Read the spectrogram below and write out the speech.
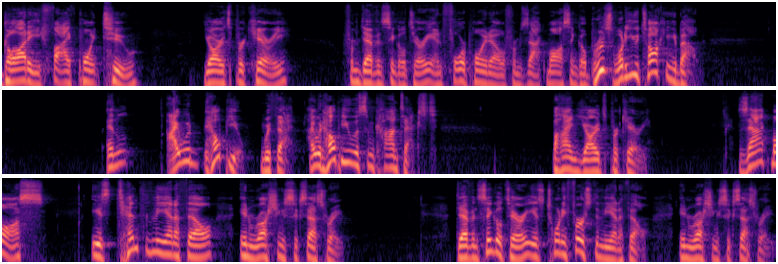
gaudy 5.2 yards per carry from Devin Singletary and 4.0 from Zack Moss and go, Bruce, what are you talking about? And I would help you with that. I would help you with some context behind yards per carry. Zack Moss is 10th in the NFL in rushing success rate. Devin Singletary is 21st in the NFL in rushing success rate.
